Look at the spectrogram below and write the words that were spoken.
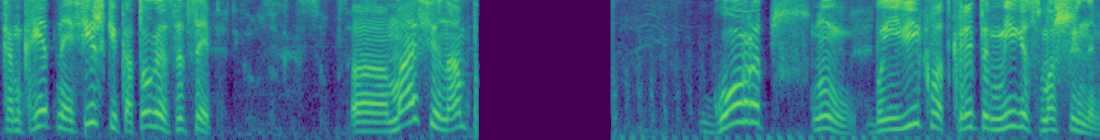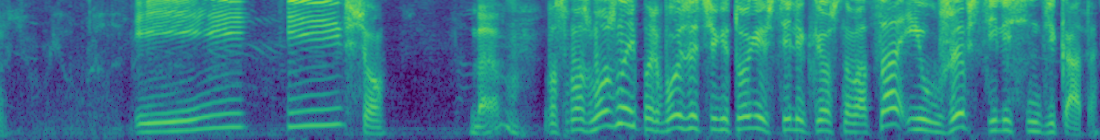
конкретные фишки, которые зацепят. Э, мафию нам город, ну, боевик в открытом мире с машинами. И, и все. Да. Возможно, и борьбой за территорию в стиле крестного отца и уже в стиле синдиката.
